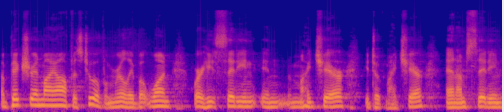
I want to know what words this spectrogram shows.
a picture in my office, two of them really, but one where he's sitting in my chair. He took my chair, and I'm sitting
